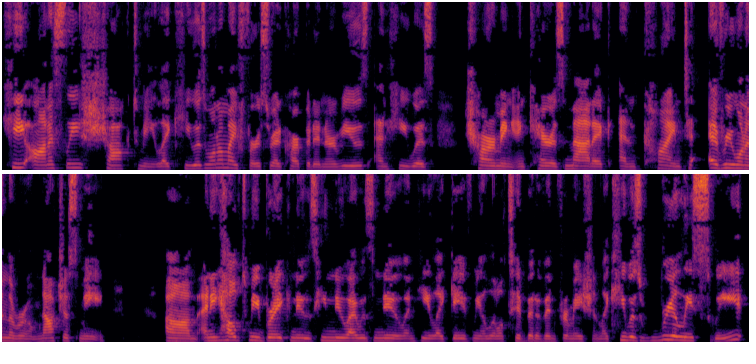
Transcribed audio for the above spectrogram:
he honestly shocked me. Like he was one of my first red carpet interviews and he was charming and charismatic and kind to everyone in the room, not just me. Um, and he helped me break news. He knew I was new and he like gave me a little tidbit of information. Like he was really sweet.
